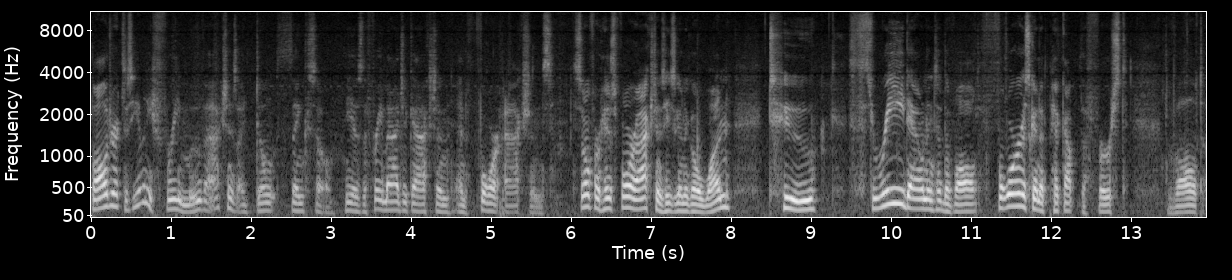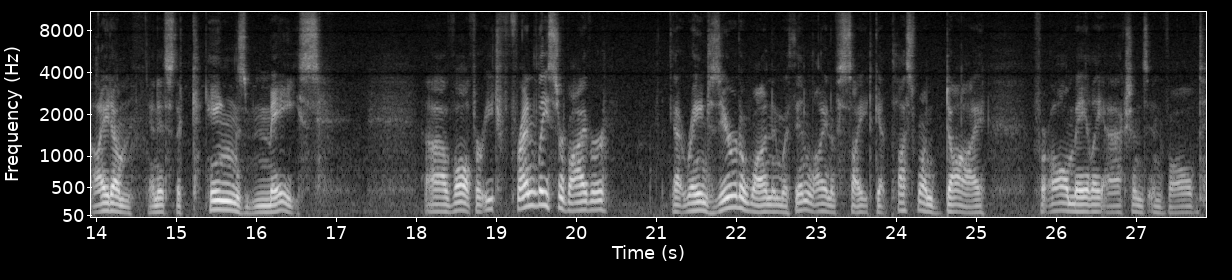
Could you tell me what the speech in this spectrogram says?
Baldric, does he have any free move actions? I don't think so. He has the free magic action and four actions. So for his four actions, he's going to go one, two, three down into the vault. Four is going to pick up the first vault item, and it's the King's Mace. Uh, vault for each friendly survivor at range 0 to 1 and within line of sight, get plus 1 die for all melee actions involved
